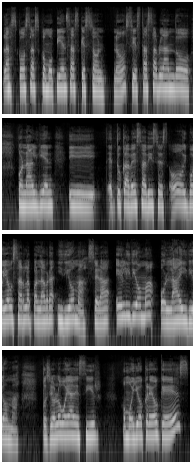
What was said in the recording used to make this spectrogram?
las cosas como piensas que son, ¿no? Si estás hablando con alguien y en tu cabeza dices, hoy voy a usar la palabra idioma, ¿será el idioma o la idioma? Pues yo lo voy a decir como yo creo que es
